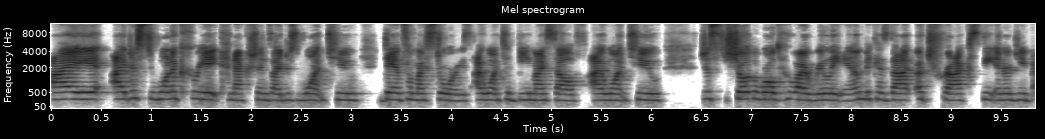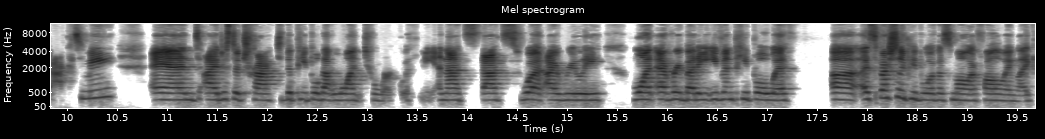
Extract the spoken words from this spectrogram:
I I just want to create connections. I just want to dance on my stories. I want to be myself. I want to just show the world who I really am because that attracts the energy back to me and I just attract the people that want to work with me. And that's that's what I really want everybody, even people with uh, especially people with a smaller following like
